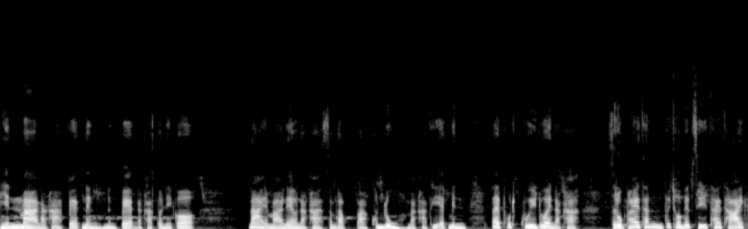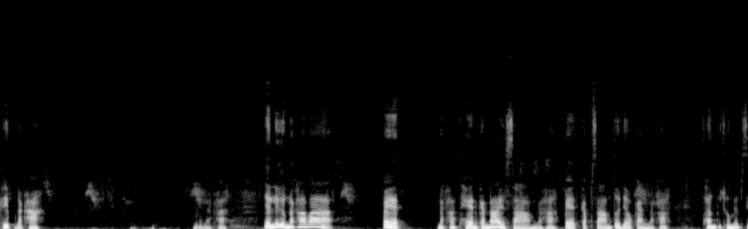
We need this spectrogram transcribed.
เห็นมานะคะแปดหนึ่งหนึ่งแปดนะคะตัวนี้ก็ ได้มาแล้วนะคะสำหรับคุณลุงนะคะที่แอดมินได้พูดคุยด้วยนะคะ สรุปให้ท่านผู้ชม FC ท้ายๆ คลิปนะคะนี่นะคะ อย่าลืมนะคะว่าแปดนะคะแทนกันได้สามนะคะแปดกับสามตัวเดียวกันนะคะ ท่านผู้ชม FC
